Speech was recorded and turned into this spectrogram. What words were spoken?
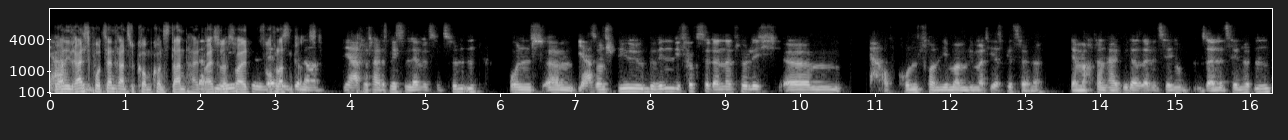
Ja, an die 30 Prozent ranzukommen, konstant halt, weißt du, dass du halt drauf lassen kannst. Genau. Ja, total, das nächste Level zu zünden. Und ähm, ja, so ein Spiel gewinnen die Füchse dann natürlich ähm, ja, aufgrund von jemandem wie Matthias Gitzel, ne? der macht dann halt wieder seine zehn, seine zehn Hütten.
